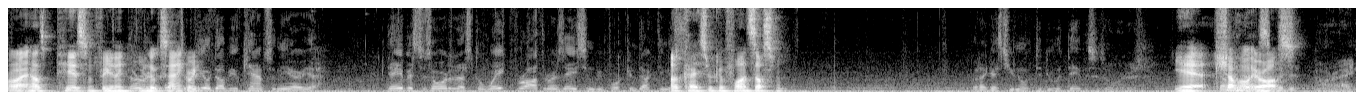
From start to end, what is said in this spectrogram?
Alright, how's Pearson feeling? There He looks reports of angry. POW camps in the area. Davis has ordered us to wait for authorization before conducting. Okay, so we can find Zussman. But I guess you know what to do with Davis's orders. Yeah, shove him up your ass. All right.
